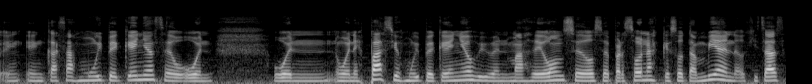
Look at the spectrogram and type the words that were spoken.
en, casas muy pequeñas eh, o en o en, o en espacios muy pequeños viven más de 11, 12 personas, que eso también, quizás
